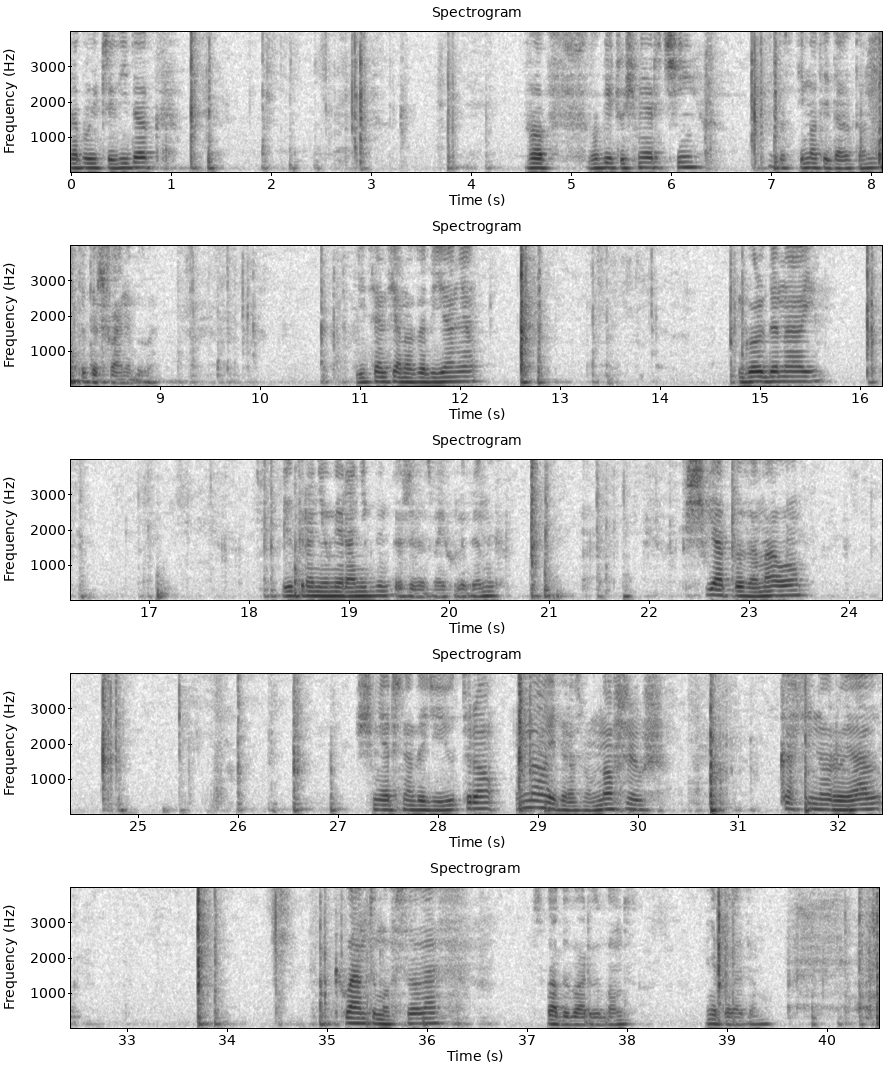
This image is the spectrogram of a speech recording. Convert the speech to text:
Zabójczy widok. W, w obliczu śmierci. To z Timothy Dalton. To też fajne były. Licencja na zabijania. GoldenEye. Jutro nie umiera nigdy, też jeden z moich ulubionych. Świat to za mało. Śmierć nadejdzie jutro. No i teraz mam nowsze już. Casino Royale. Quantum of Solace. Słaby bardzo Bond. Nie polecam.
